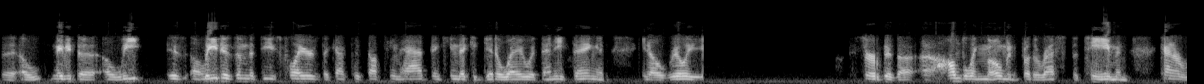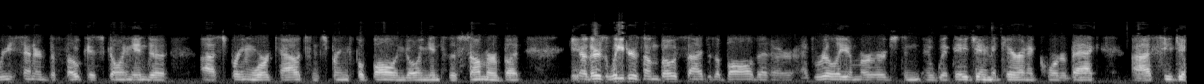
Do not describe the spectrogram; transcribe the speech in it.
the uh, maybe the elite is elitism that these players that got kicked off team had, thinking they could get away with anything, and you know really served as a, a humbling moment for the rest of the team and kind of recentered the focus going into uh, spring workouts and spring football and going into the summer. But you know, there's leaders on both sides of the ball that are have really emerged, and, and with AJ McCarron at quarterback, uh, CJ.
